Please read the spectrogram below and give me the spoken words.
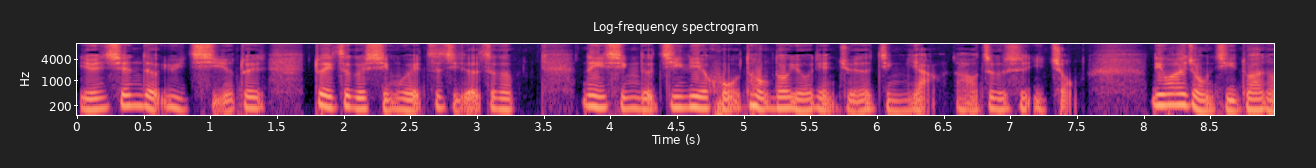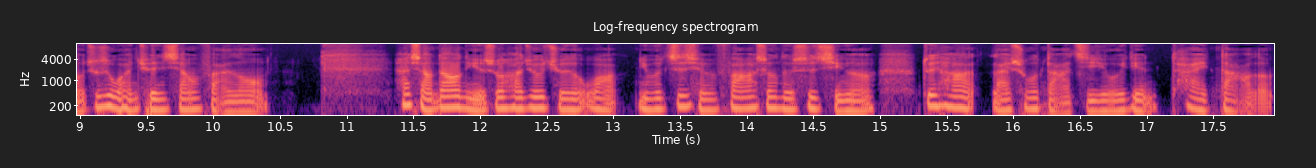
原先的预期，对对，这个行为，自己的这个内心的激烈活动，都有点觉得惊讶。然后这个是一种，另外一种极端哦，就是完全相反哦。他想到你的时候，他就觉得哇，你们之前发生的事情啊，对他来说打击有一点太大了。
